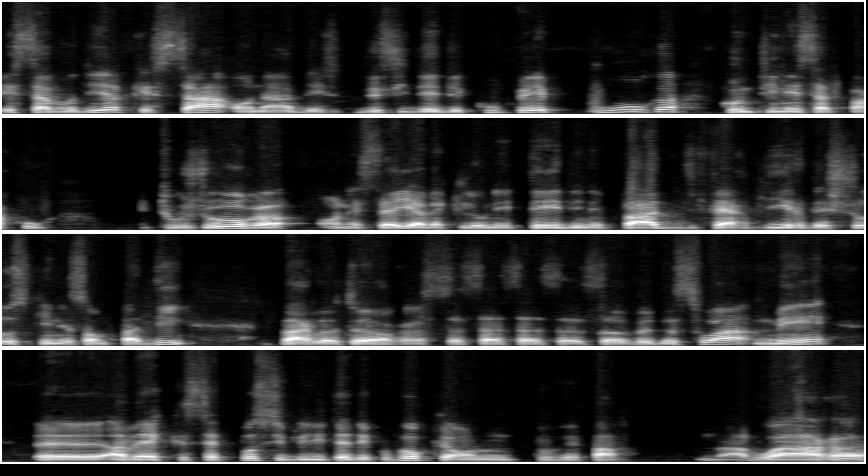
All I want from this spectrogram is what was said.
Et ça veut dire que ça, on a décidé de couper pour continuer ce parcours toujours, on essaye avec l'honnêteté de ne pas faire dire des choses qui ne sont pas dites par l'auteur. Ça, ça, ça, ça, veut de soi, mais euh, avec cette possibilité de coupure qu'on ne pouvait pas avoir euh,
